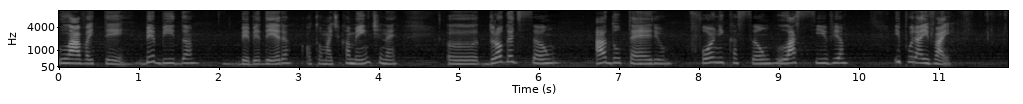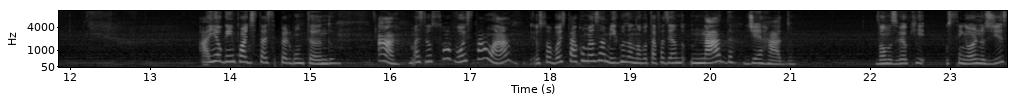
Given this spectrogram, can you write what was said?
Lá vai ter bebida, bebedeira, automaticamente, né? Uh, drogadição, adultério, fornicação, lascívia e por aí vai. Aí alguém pode estar se perguntando: ah, mas eu só vou estar lá. Eu só vou estar com meus amigos, eu não vou estar fazendo nada de errado. Vamos ver o que o Senhor nos diz?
